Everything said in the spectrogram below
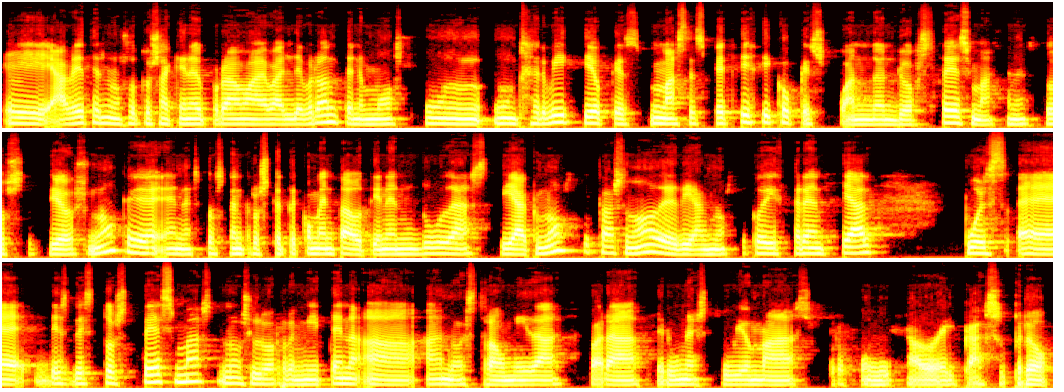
eh, a veces nosotros aquí en el programa de Valdebrón tenemos un, un, servicio que es más específico, que es cuando en los CESMAS, en estos sitios, ¿no? que en estos centros que te he comentado tienen dudas diagnósticas, ¿no? de diagnóstico diferencial, pues eh, desde estos TESMAS nos los remiten a, nuestra unidad para hacer un estudio más profundizado del caso. Pero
